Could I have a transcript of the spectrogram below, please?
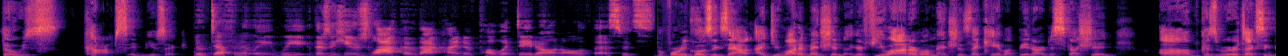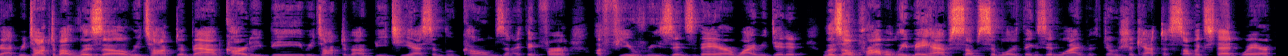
those comps in music. No, definitely. We there's a huge lack of that kind of public data on all of this. It's before we close things out, I do want to mention like a few honorable mentions that came up in our discussion because um, we were texting back. We talked about Lizzo, we talked about Cardi B, we talked about BTS and Luke Combs, and I think for a few reasons there why we did it. Lizzo probably may have some similar things in line with Doja Cat to some extent, where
